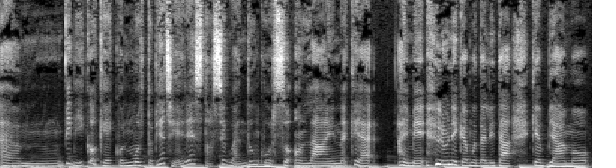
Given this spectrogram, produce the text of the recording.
ehm, vi dico che con molto piacere sto seguendo un corso online che è ahimè, l'unica modalità che abbiamo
